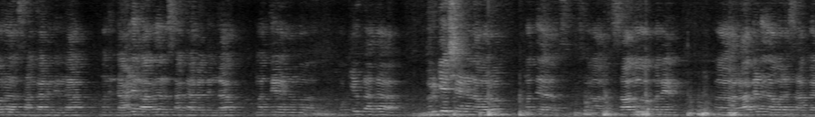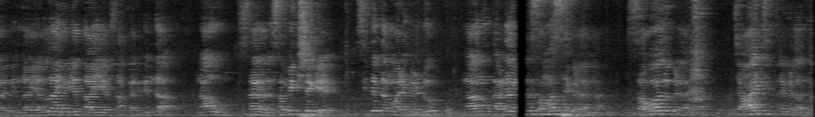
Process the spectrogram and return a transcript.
ಅವರ ಸಹಕಾರದಿಂದ ಮತ್ತೆ ದಾಳಿ ಭಾಗದ ಸಹಕಾರದಿಂದ ಮತ್ತೆ ನಮ್ಮ ವಕೀಲರಾದ ದುರ್ಗೇಶ್ ಅಣ್ಣನವರು ಮತ್ತೆ ಸಾಧು ಮನೆ ರಾಘಣ್ಣನವರ ಸಹಕಾರದಿಂದ, ಎಲ್ಲ ಹಿರಿಯ ತಾಯಿಯ ಸಹಕಾರದಿಂದ ನಾವು ಸಮೀಕ್ಷೆಗೆ ಸಿದ್ಧತೆ ಮಾಡಿಕೊಂಡು ನಾನು ಕನ್ನಡ ಸಮಸ್ಯೆಗಳನ್ನ, ಸವಾಲುಗಳನ್ನ, ಛಾಯಾಚಿತ್ರಗಳನ್ನ,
